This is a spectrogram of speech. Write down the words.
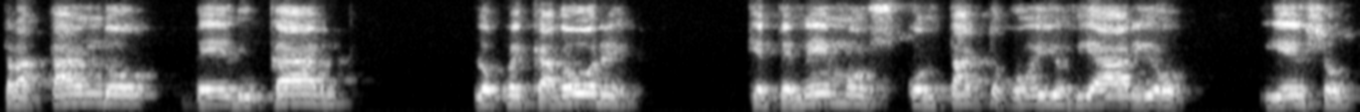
tratando de educar los pescadores que tenemos contacto con ellos diario y eso.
